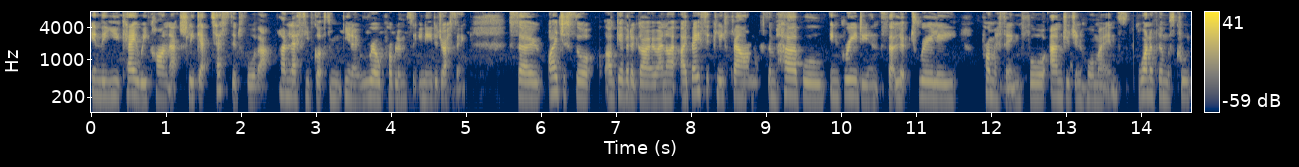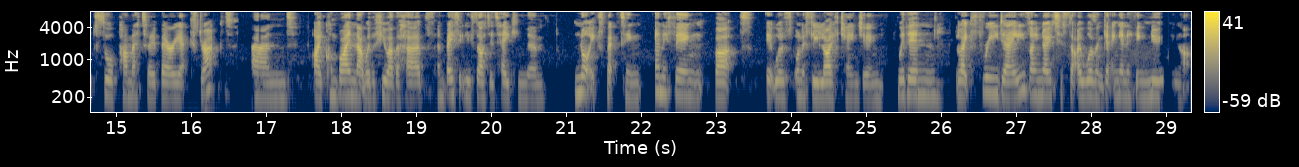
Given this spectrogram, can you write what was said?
in the UK we can't actually get tested for that unless you've got some, you know, real problems that you need addressing. So I just thought I'll give it a go, and I, I basically found some herbal ingredients that looked really promising for androgen hormones. One of them was called saw palmetto berry extract, and I combined that with a few other herbs and basically started taking them, not expecting anything, but it was honestly life changing. Within like three days, I noticed that I wasn't getting anything new up.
